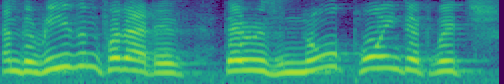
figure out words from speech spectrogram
And the reason for that is there is no point at which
